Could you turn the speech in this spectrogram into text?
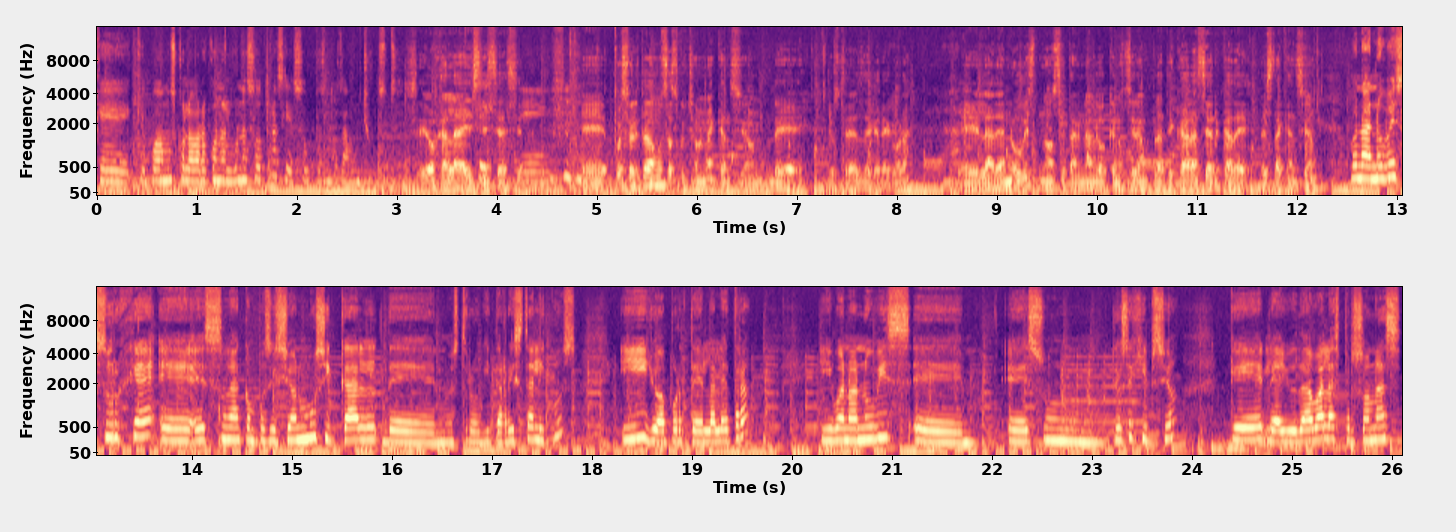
que, que podamos colaborar con algunas otras y eso pues nos da mucho gusto. Sí, ojalá y sí, Sí. sea así. Sí. Eh, pues ahorita vamos a escuchar una canción de, de ustedes, de Gregora. Eh, la de Anubis, no sé, también algo que nos quieran platicar acerca de, esta canción. Bueno, Anubis surge, eh, es una composición musical de nuestro guitarrista Likus y yo aporté la letra. Y bueno, Anubis eh, es un dios egipcio que le ayudaba a las personas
